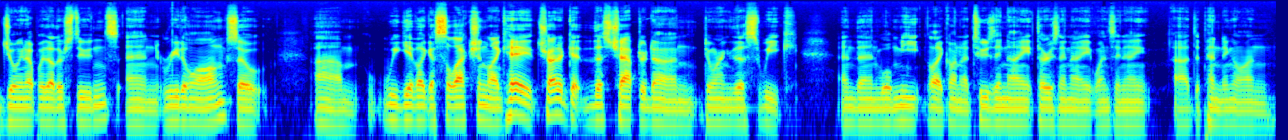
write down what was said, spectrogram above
join up with other students and read along. So um, we give like a selection, like, hey, try to get this chapter done during this week, and then we'll meet like on a Tuesday night, Thursday night, Wednesday night, uh, depending on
